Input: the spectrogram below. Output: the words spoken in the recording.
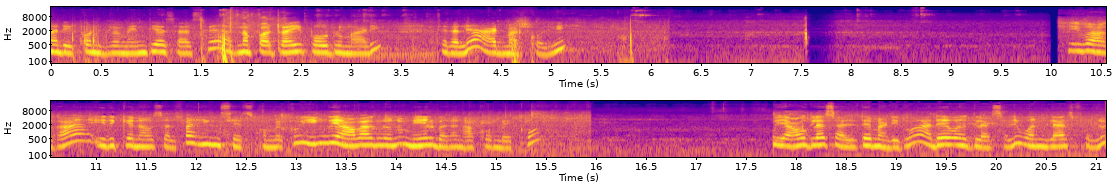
ಮಾಡಿ ಇಟ್ಕೊಂಡಿದ್ವಿ ಮೆಂತ್ಯ ಸಾಸಿವೆ, ಅದನ್ನ ಪ, ಡ್ರೈ ಪೌಡ್ರ್ ಮಾಡಿ ಇದರಲ್ಲಿ ಆ್ಯಡ್ ಮಾಡ್ಕೊಳ್ಳಿ. ಇವಾಗ ಇದಕ್ಕೆ ನಾವು ಸ್ವಲ್ಪ ಹಿಂಗೆ ಸೇರಿಸ್ಕೊಬೇಕು. ಹಿಂಗೆ ಯಾವಾಗಲೂ ಮೇಲೆ ಬರೋಂಗೆ ಹಾಕ್ಕೊಬೇಕು ಯಾವ ಗ್ಲಾಸ್ ಅಳತೆ ಮಾಡಿದ್ವೋ ಅದೇ ಒಂದು ಗ್ಲಾಸಲ್ಲಿ ಒಂದು ಗ್ಲಾಸ್ ಫುಲ್ಲು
